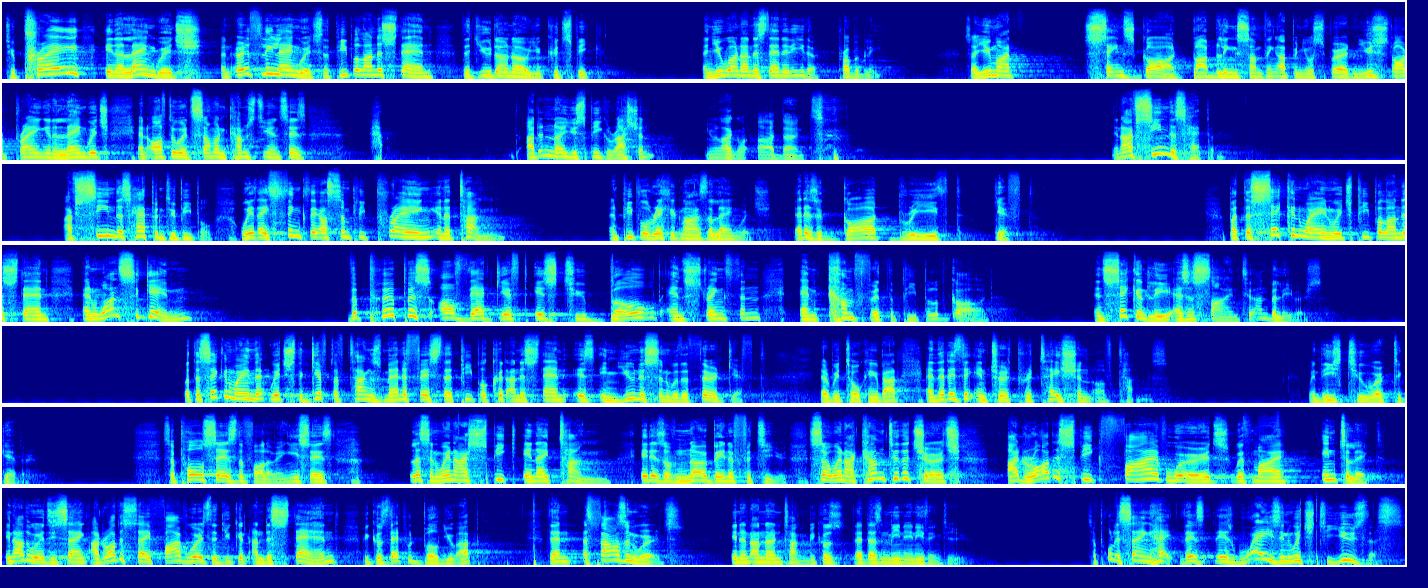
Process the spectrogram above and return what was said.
to pray in a language, an earthly language that people understand that you don't know you could speak. And you won't understand it either, probably. So you might sense God bubbling something up in your spirit, and you start praying in a language, and afterwards someone comes to you and says, I didn't know you speak Russian. You're like, oh, I don't. and I've seen this happen. I've seen this happen to people where they think they are simply praying in a tongue and people recognize the language. That is a God breathed gift. But the second way in which people understand, and once again, the purpose of that gift is to build and strengthen and comfort the people of God. And secondly, as a sign to unbelievers. But the second way in which the gift of tongues manifests that people could understand is in unison with the third gift that we're talking about, and that is the interpretation of tongues. When these two work together. So Paul says the following He says, Listen, when I speak in a tongue, it is of no benefit to you. So when I come to the church, I'd rather speak five words with my intellect. In other words, he's saying, I'd rather say five words that you can understand because that would build you up than a thousand words in an unknown tongue because that doesn't mean anything to you. So Paul is saying, hey, there's, there's ways in which to use this.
